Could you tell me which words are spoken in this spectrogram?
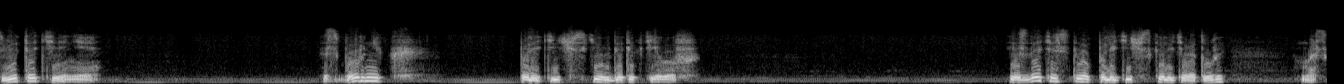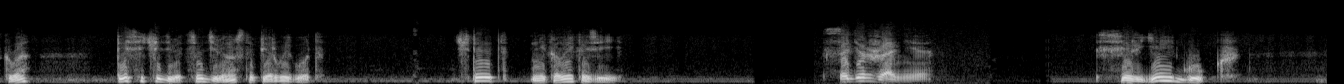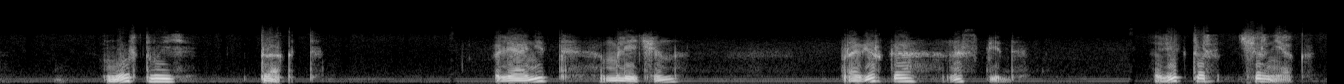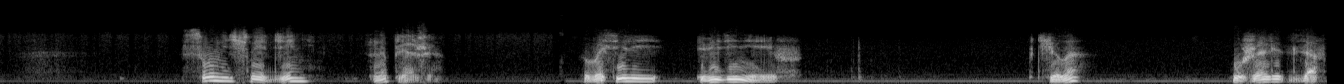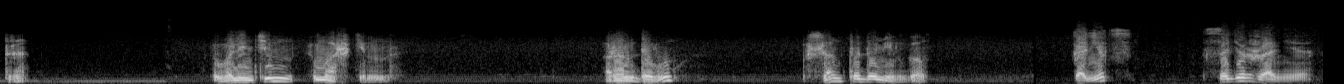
Светотени. Сборник политических детективов. Издательство политической литературы «Москва», 1991 год. Читает Николай Козий. Содержание. Сергей Гук. Мертвый тракт. Леонид Млечин. Проверка на СПИД. Виктор Черняк. Солнечный день на пляже. Василий Веденеев. Пчела ужалит завтра. Валентин Машкин. Рандеву Санто-Доминго. Конец содержания.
